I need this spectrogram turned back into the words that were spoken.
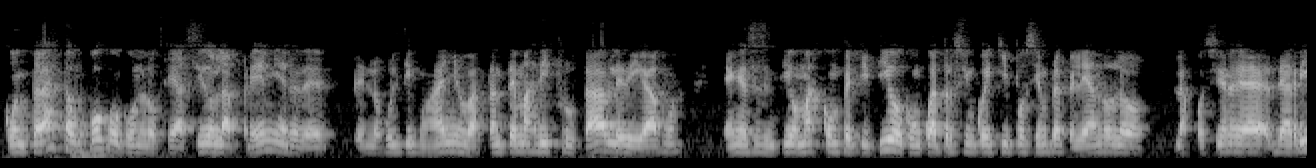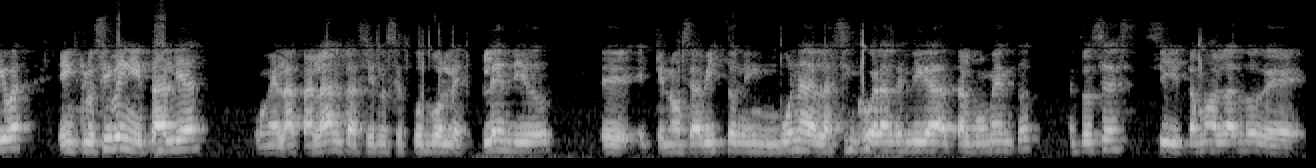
contrasta un poco con lo que ha sido la Premier de, en los últimos años, bastante más disfrutable, digamos, en ese sentido más competitivo, con cuatro o cinco equipos siempre peleando las posiciones de, de, arriba, e inclusive en Italia, con el Atalanta haciendo ese fútbol espléndido, eh, que no se ha visto ninguna de las cinco grandes ligas hasta el momento. Entonces, sí, estamos hablando de,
